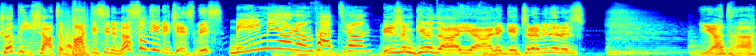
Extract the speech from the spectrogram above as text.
Köp İnşaat'ın partisini nasıl yeneceğiz biz? Bilmiyorum patron. Bizimkini daha iyi hale getirebiliriz. Ya da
